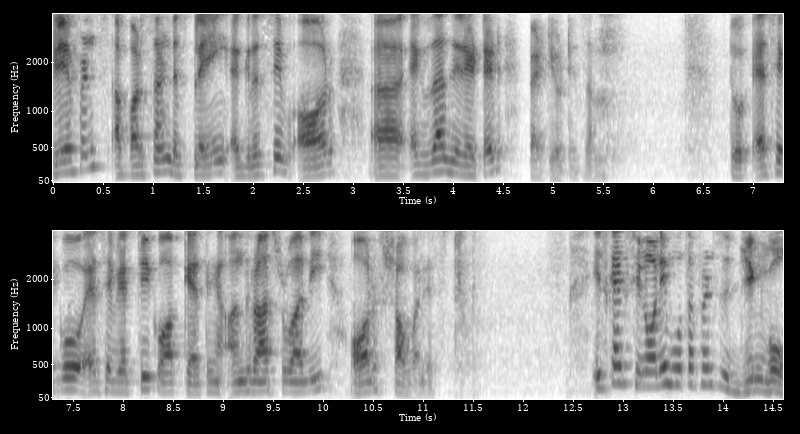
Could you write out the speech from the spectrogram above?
clear friends a person displaying aggressive और एग्जाजरेटेड पैट्रियोटिज्म तो ऐसे को, ऐसे व्यक्ति को आप कहते हैं अंधराष्ट्रवादी और शॉवनिस्ट इसका एक सिनोनिम होता है फ्रेंड्स जिंगो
